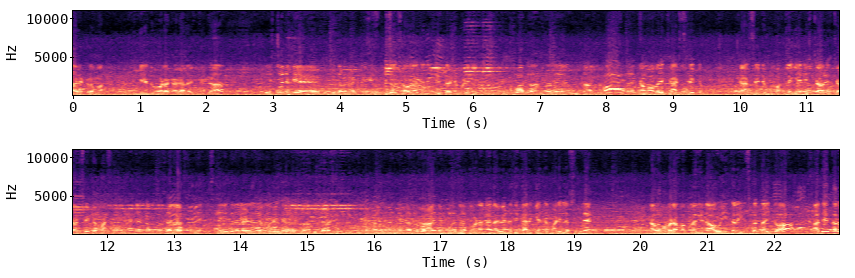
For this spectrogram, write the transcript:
ಕಾರ್ಯಕ್ರಮ. ಇನ್ನೇನು ಮಾಡೋಕ್ಕಾಗಲ್ಲ ಈಗ ಎಷ್ಟು ಜನಕ್ಕೆ ವಿತರಣೆ ಆಗ್ತದೆ? ಇದು ಸಾವಿರ ಜನಕ್ಕೆ ವಿತರಣೆ ಮಾಡಿದ್ದೀವಿ ಮಾತ್ರ ಅಂತಾನೆ ಊಟ ಆಗಿರುತ್ತೆ ಮಾಮೂಲಿ ಚಾಟ್ಸ್ ಐಟಮ್. ಚಾಟ್ಸ್ ಐಟಮ್ ಮಕ್ಳಿಗೆ ಏನು ಇಷ್ಟ ಅದು ಚಾಟ್ಸ್ ಐಟಮ್ ಮಾಡ್ತೀವಿ? ನೋಡೋಣ ನಾವೇನು ಅಧಿಕಾರಕ್ಕೆ ಅಂತ ಮಾಡಿಲ್ಲ ಸುಮ್ಮನೆ ನಾವು ಬಡ ಮಕ್ಕಳಿಗೆ ನಾವು ಈ ಥರ ಈಸ್ಕೊತಾ ಇದ್ದೋ ಅದೇ ಥರ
